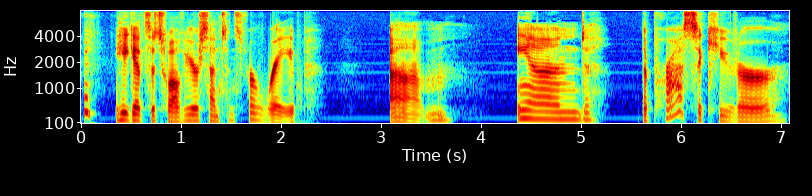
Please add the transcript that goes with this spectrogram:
he gets a 12-year sentence for rape. Um and the prosecutor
